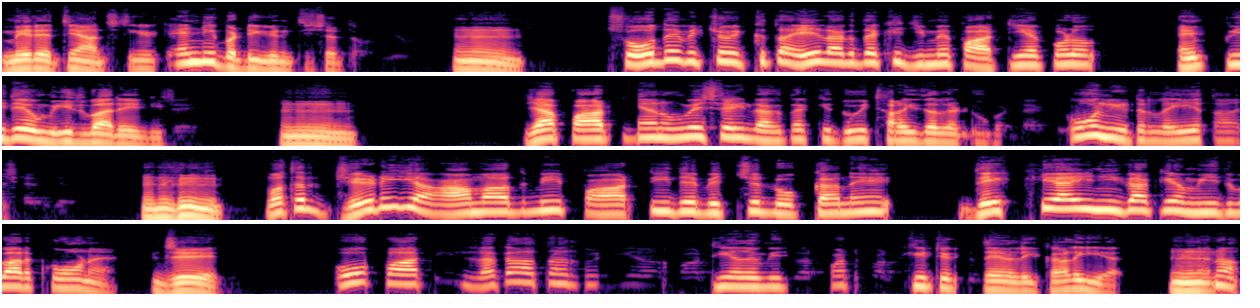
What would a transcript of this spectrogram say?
ਮੇਰੇ ਧਿਆਨ 'ਚ ਨਹੀਂ ਇੰਨੀ ਵੱਡੀ ਗਿਣਤੀ 'ਚ ਹੂੰ। ਸੋ ਉਹਦੇ ਵਿੱਚੋਂ ਇੱਕ ਤਾਂ ਇਹ ਲੱਗਦਾ ਕਿ ਜਿਵੇਂ ਪਾਰਟੀਆਂ ਕੋਲ ਐਮਪੀ ਦੇ ਉਮੀਦਵਾਰ ਹੀ ਨਹੀਂ ਹੂੰ। ਜਾਂ ਪਾਰਟੀਆਂ ਨੂੰ ਹਮੇਸ਼ਾ ਹੀ ਲੱਗਦਾ ਕਿ ਦੂਈ ਥਾਲੀ ਦਾ ਲੱਡੂ ਵੱਡਾ ਉਹ ਲੀਡਰ ਲਈਏ ਤਾਂ ਸ਼ਾਇਦ ਮਤਲਬ ਜਿਹੜੀ ਆਮ ਆਦਮੀ ਪਾਰਟੀ ਦੇ ਵਿੱਚ ਲੋਕਾਂ ਨੇ ਦੇਖਿਆ ਹੀ ਨਹੀਂਗਾ ਕਿ ਉਮੀਦਵਾਰ ਕੌਣ ਹੈ। ਜੀ। ਉਹ ਪਾਰਟੀ ਲਗਾਤਾਰ ਦੂਜੀਆਂ ਪਾਰਟੀਆਂ ਦੇ ਉਮੀਦਵਾਰ ਪਟ ਪਟ ਕੇ ਟਿਕਟ ਦੇਣ ਲਈ ਕਾਹਲੀ ਹੈ। ਹੂੰ ਨਾ।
